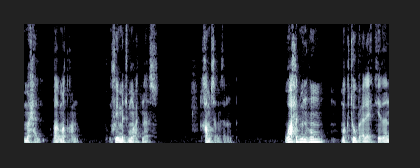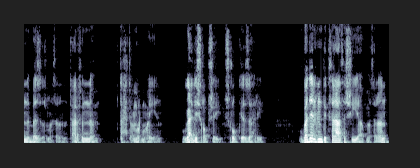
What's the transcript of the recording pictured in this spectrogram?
محل مطعم وفي مجموعة ناس خمسة مثلا واحد منهم مكتوب عليه كذا إنه بزر مثلا تعرف إنه تحت عمر معين وقاعد يشرب شيء مشروب كذا زهري. وبعدين عندك ثلاثة شياب مثلا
